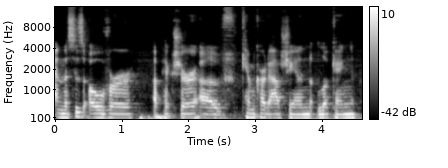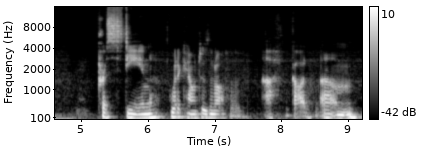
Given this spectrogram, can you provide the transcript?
And this is over a picture of Kim Kardashian looking pristine what account is it off of? oh god um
